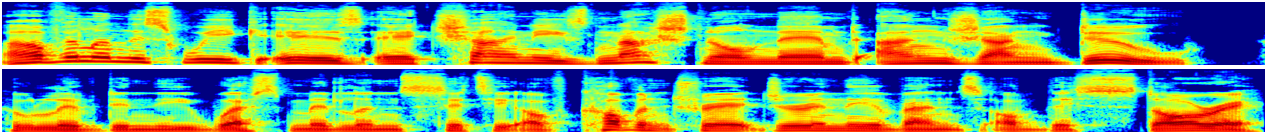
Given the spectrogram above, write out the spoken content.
Our villain this week is a Chinese national named Anxiang Du, who lived in the West Midlands city of Coventry during the events of this story.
